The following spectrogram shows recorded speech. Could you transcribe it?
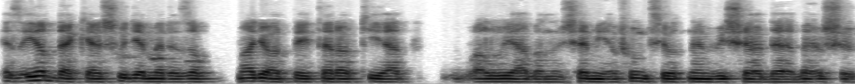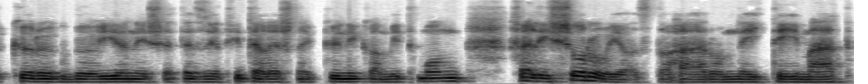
ez érdekes, ugye, mert ez a Magyar Péter, aki hát valójában semmilyen funkciót nem visel, de belső körökből jön, és hát ezért hitelesnek tűnik, amit mond, fel is sorolja azt a három-négy témát,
